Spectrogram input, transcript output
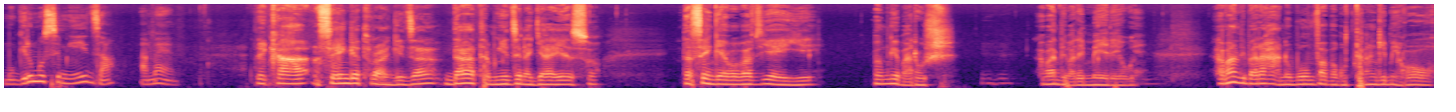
Mugire umunsi mwiza. Amen. Reka nsenge turangiza. Data mu izina rya yesu. Ndasengeye abo babyeyi. Bamwe barushe. Abandi baremerewe. Abandi bari ahantu bumva bagutanga imihoho.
